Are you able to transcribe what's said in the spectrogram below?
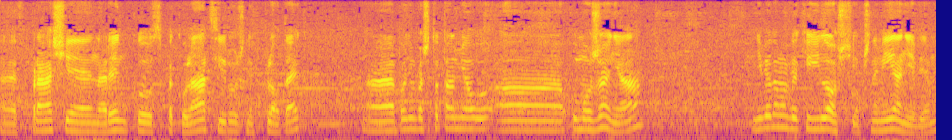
e, w prasie, na rynku, spekulacji, różnych plotek, e, ponieważ Total miał e, umorzenia, nie wiadomo w jakiej ilości, przynajmniej ja nie wiem,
